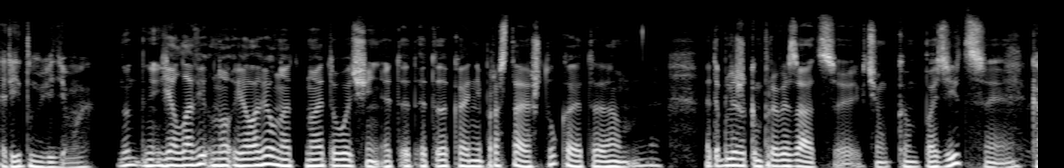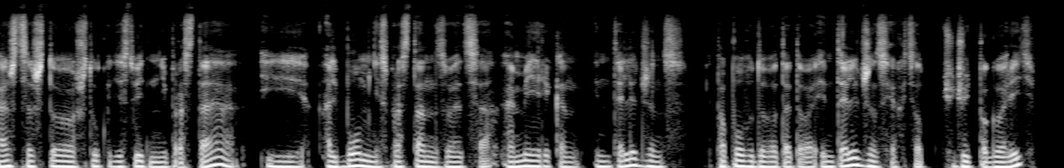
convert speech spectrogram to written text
ритм, видимо. Ну, я ловил, ну, я ловил, но это, но это очень, это, это, это такая непростая штука, это, это ближе к импровизации, чем к композиции. Кажется, что штука действительно непростая, и альбом неспроста называется American Intelligence. По поводу вот этого Intelligence я хотел чуть-чуть поговорить.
